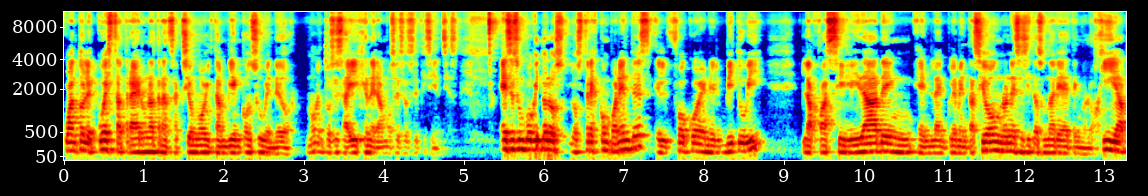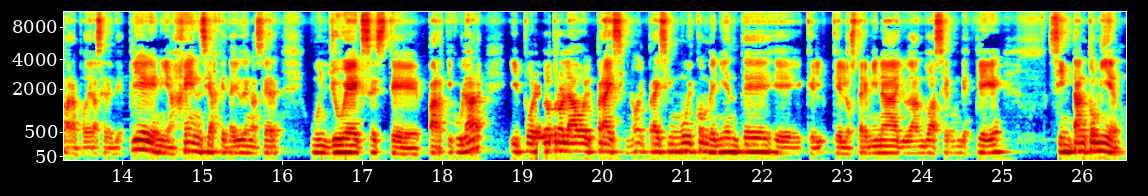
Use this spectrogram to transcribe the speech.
cuánto le cuesta traer una transacción hoy también con su vendedor, ¿no? Entonces ahí generamos esas eficiencias. Ese es un poquito los, los tres componentes, el foco en el B2B, la facilidad en, en, la implementación, no necesitas un área de tecnología para poder hacer el despliegue, ni agencias que te ayuden a hacer un UX este, particular. Y por el otro lado, el pricing, ¿no? El pricing muy conveniente eh, que, que los termina ayudando a hacer un despliegue sin tanto miedo,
